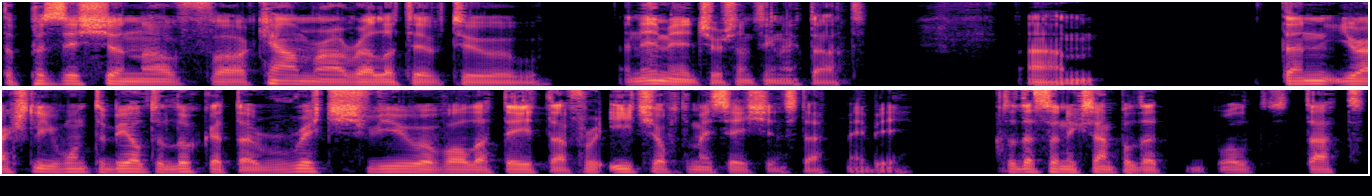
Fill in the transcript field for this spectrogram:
the position of a camera relative to an image or something like that. Um, then you actually want to be able to look at a rich view of all that data for each optimization step, maybe. So that's an example that well that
